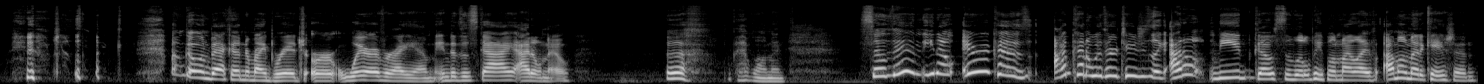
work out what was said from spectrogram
I'm going back under my bridge or wherever I am into the sky. I don't know. Ugh, that woman. So then, you know, Erica's, I'm kind of with her too. She's like, I don't need ghosts and little people in my life. I'm on medication.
